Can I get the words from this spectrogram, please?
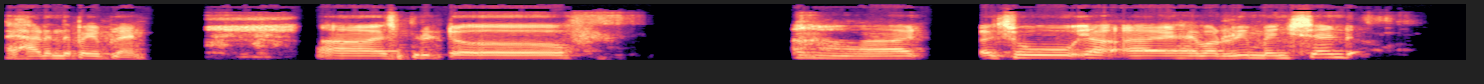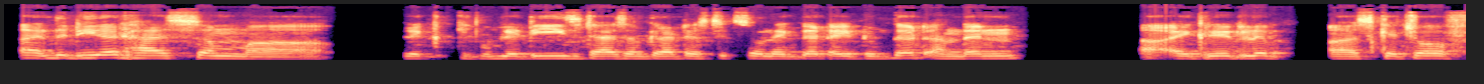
I had in the pipeline. Uh, spirit of so yeah, I have already mentioned the deer has some like capabilities. It has some characteristics. So like that, I took that and then uh, I created a, a, sketch of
